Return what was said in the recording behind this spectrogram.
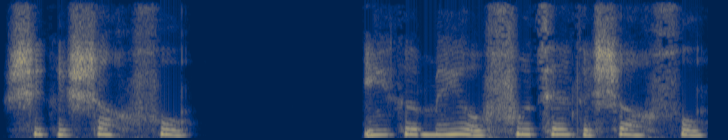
是个少妇，一个没有夫家的少妇，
